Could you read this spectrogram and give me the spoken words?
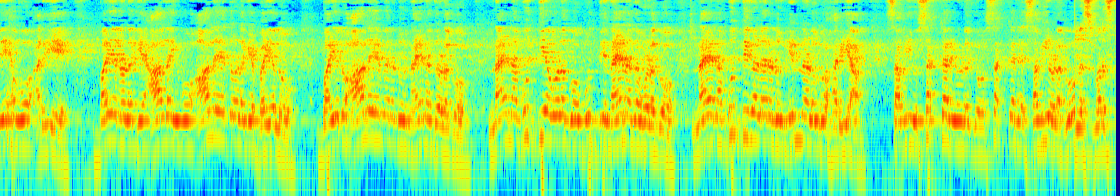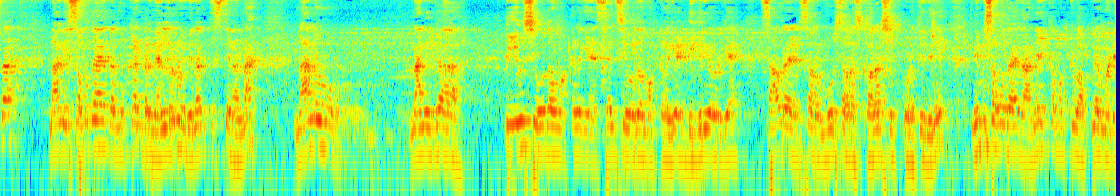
ದೇಹವೋ ಅರಿಯೇ, ಬಯಲೊಳಗೆ ಆಲಯವೋ ಆಲಯದೊಳಗೆ ಬಯಲು ಬಯಲು ಆಲಯವೆರಡು ನಯನದೊಳಗೋ, ನಯನ ಬುದ್ಧಿಯ ಒಳಗೋ ಬುದ್ಧಿ ನಯನದ ಒಳಗೋ, ನಯನ ಬುದ್ಧಿಗಳೆರಡು ನಿನ್ನೊಳಗೋ ಹರಿಯ, ಸವಿಯು ಸಕ್ಕರೆಯೊಳಗೋ ಸಕ್ಕರೆ ಸವಿಯೊಳಗೋ. ಸ್ಮರಿಸ್ತಾ, ನಾನು ಈ ಸಮುದಾಯದ ಮುಖಂಡರನ್ನೆಲ್ಲರನ್ನೂ ವಿನಂತಿಸ್ತೀನಣ್ಣ. ನಾನು, ನಾನೀಗ ಪಿ ಯು ಸಿ ಓದೋ ಮಕ್ಕಳಿಗೆ ಎಸ್ ಎಲ್ ಸಿ ಓದೋ ಮಕ್ಕಳಿಗೆ ಡಿಗ್ರಿ ಅವ್ರಿಗೆ ಸಾವಿರ, ಎರಡು ಸಾವಿರ, ಮೂರು ಸಾವಿರ ಸ್ಕಾಲರ್ಶಿಪ್ ಕೊಡ್ತಿದ್ದೀನಿ. ನಿಮ್ಮ ಸಮುದಾಯದ ಅನೇಕ ಮಕ್ಕಳು ಅಪ್ಲೈ ಮಾಡಿ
